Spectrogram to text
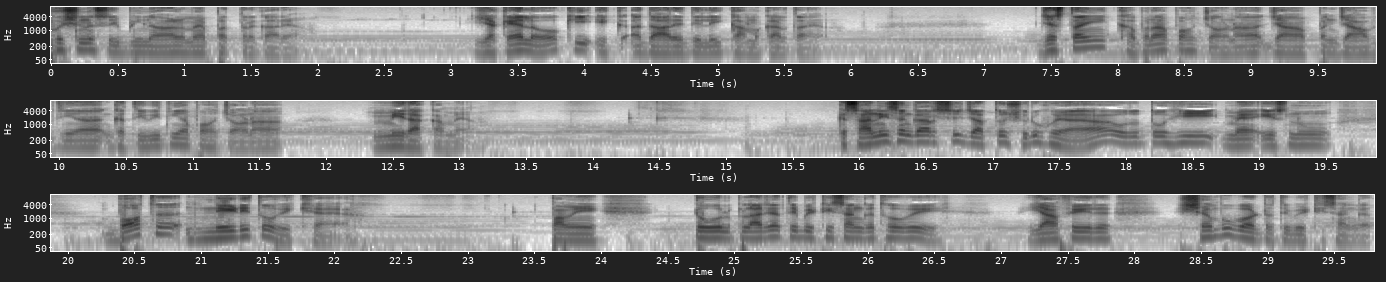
ਖੁਸ਼ਨਸੀਬੀ ਨਾਲ ਮੈਂ ਪੱਤਰਕਾਰ ਆ ਜਾਂ ਕਹਿ ਲਓ ਕਿ ਇੱਕ ਅਦਾਰੇ ਦੇ ਲਈ ਕੰਮ ਕਰਦਾ ਆ ਜਿਸ ਤਾਈਂ ਖਬਰਾਂ ਪਹੁੰਚਾਉਣਾ ਜਾਂ ਪੰਜਾਬ ਦੀਆਂ ਗਤੀਵਿਧੀਆਂ ਪਹੁੰਚਾਉਣਾ ਮੇਰਾ ਕੰਮ ਆ ਕਿਸਾਨੀ ਸੰਘਰਸ਼ ਜਦ ਤੋਂ ਸ਼ੁਰੂ ਹੋਇਆ ਆ, ਉਦੋਂ ਤੋਂ ਹੀ ਮੈਂ ਇਸ ਨੂੰ ਬਹੁਤ ਨੇੜੇ ਤੋਂ ਵੇਖਿਆ ਆ। ਭਾਵੇਂ ਟੋਲ ਪਲਾਜ਼ਾ ਤੇ ਬੈਠੀ ਸੰਗਤ ਹੋਵੇ ਜਾਂ ਫਿਰ ਸ਼ੰਭੂ ਬਾਰਡਰ ਤੇ ਬੈਠੀ ਸੰਗਤ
